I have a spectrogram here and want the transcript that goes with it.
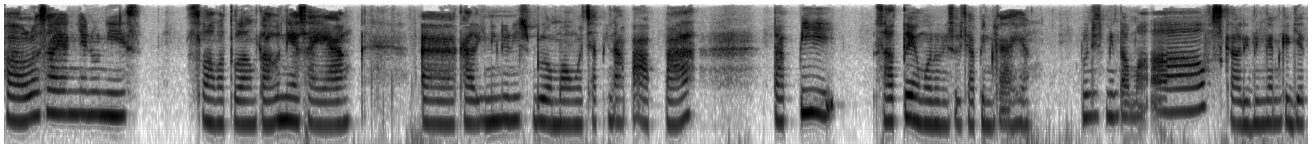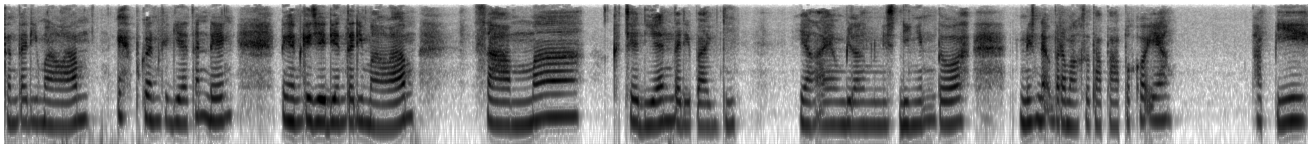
Halo sayangnya Nunis, selamat ulang tahun ya sayang. Uh, kali ini Nunis belum mau ngucapin apa-apa, tapi satu yang mau Nunis ucapin ke Ayang. Nunis minta maaf sekali dengan kegiatan tadi malam. Eh, bukan kegiatan, Deng. Dengan kejadian tadi malam sama kejadian tadi pagi. Yang Ayang bilang Nunis dingin tuh. Nunis gak bermaksud apa-apa kok, Yang. Tapi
